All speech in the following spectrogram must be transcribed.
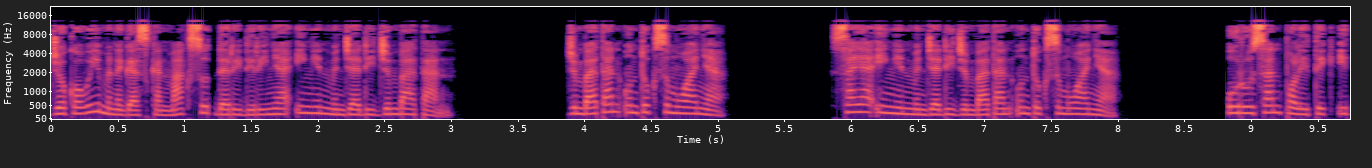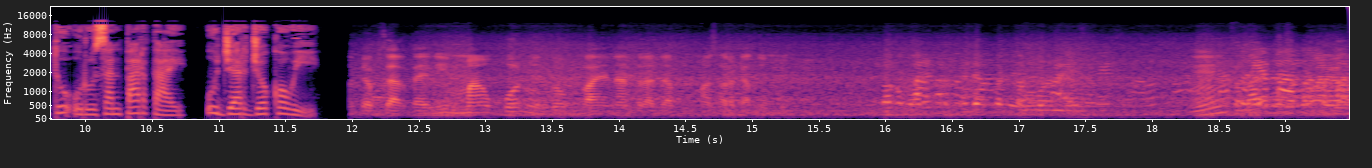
Jokowi menegaskan maksud dari dirinya ingin menjadi jembatan. Jembatan untuk semuanya. Saya ingin menjadi jembatan untuk semuanya. Urusan politik itu urusan partai, ujar Jokowi. Besar TNI maupun untuk pelayanan terhadap masyarakat umum. Pak kemarin ada pertemuan Hmm? kemarin ada pertemuan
